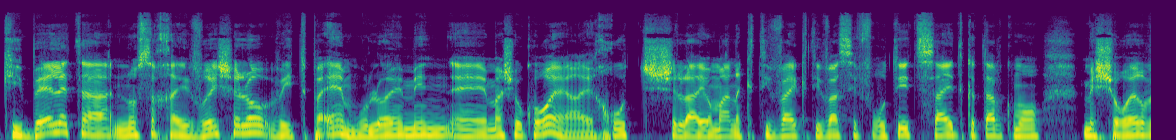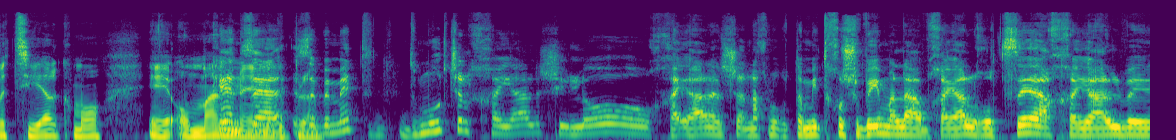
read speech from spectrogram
קיבל את הנוסח העברי שלו והתפעם, הוא לא האמין אה, מה שהוא קורא, האיכות של היומן, הכתיבה היא כתיבה ספרותית, סייד כתב כמו משורר וצייר כמו אה, אומן כן, אה, מדופלם. כן, זה באמת דמות של חייל שהיא לא חייל שאנחנו תמיד חושבים עליו, חייל רוצח, חייל ו...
